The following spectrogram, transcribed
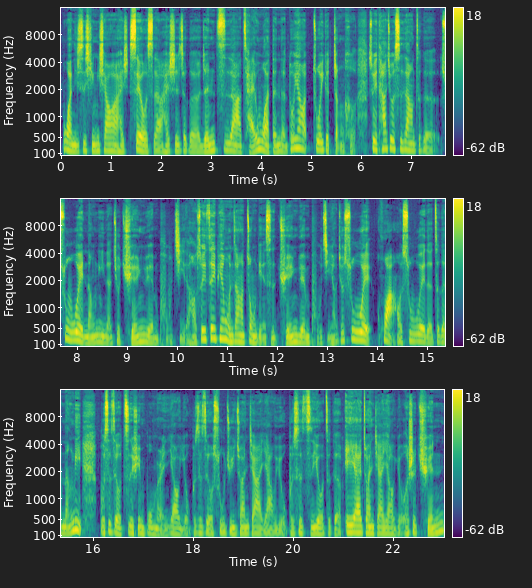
不管你是行销啊，还是 sales 啊，还是这个人资啊、财务啊等等，都要做一个整合。所以它就是让这个数位能力呢，就全员普及了哈。所以这篇文章的重点是全员普及哈，就数位化哈，数位的这个能力不是只有资讯部门要有，不是只有数据专家要有，不是只有这个 AI 专家要有，而是全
